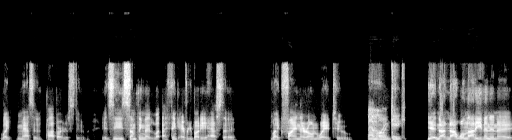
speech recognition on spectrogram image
like massive pop artists do. it's it's something that I think everybody has to like find their own way to. And like gate Yeah, not not well, not even in a.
